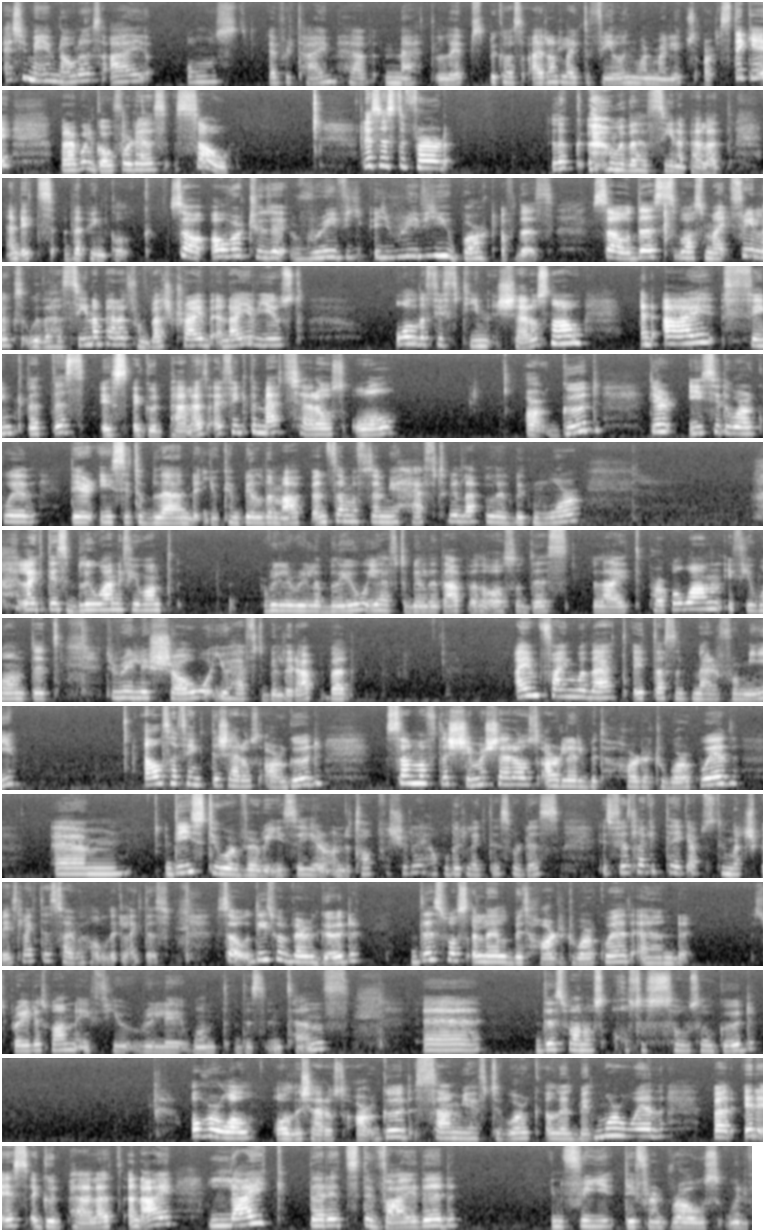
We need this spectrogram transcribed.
as you may have noticed I almost every time have matte lips because I don't like the feeling when my lips are sticky but I will go for this. So this is the third look with the Hasina palette and it's the pink look. So over to the review, review part of this. So this was my three looks with the Hasina palette from Blush Tribe and I have used all the 15 shadows now and I think that this is a good palette. I think the matte shadows all are good. They're easy to work with, they're easy to blend, you can build them up and some of them you have to build up a little bit more. Like this blue one, if you want really really blue you have to build it up and also this light purple one if you want it to really show you have to build it up but I am fine with that it doesn't matter for me else I think the shadows are good some of the shimmer shadows are a little bit harder to work with um, these two are very easy here on the top. Should I hold it like this or this? It feels like it takes up too much space like this, so I will hold it like this. So these were very good. This was a little bit harder to work with and spray this one if you really want this intense. Uh, this one was also so so good. Overall, all the shadows are good. Some you have to work a little bit more with but it is a good palette and I like that it's divided in three different rows with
